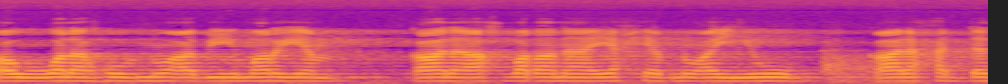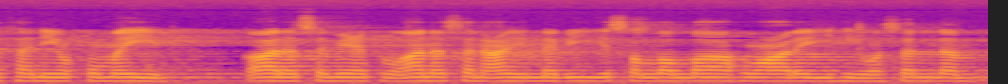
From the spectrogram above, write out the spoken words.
طوله ابن ابي مريم قال اخبرنا يحيى بن ايوب قال حدثني حميد قال سمعت انسا عن النبي صلى الله عليه وسلم.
